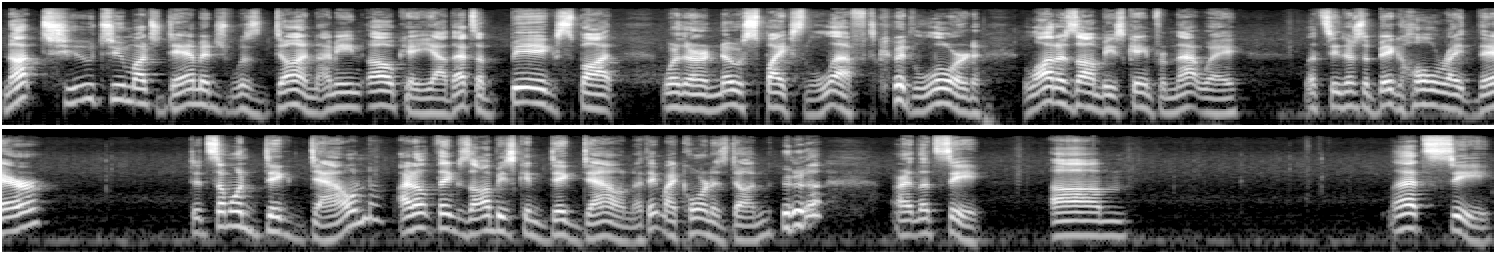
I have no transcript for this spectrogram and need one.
not too, too much damage was done. I mean, okay, yeah, that's a big spot where there are no spikes left. Good lord. A lot of zombies came from that way. Let's see, there's a big hole right there. Did someone dig down? I don't think zombies can dig down. I think my corn is done. Alright, let's see. Um, let's see.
